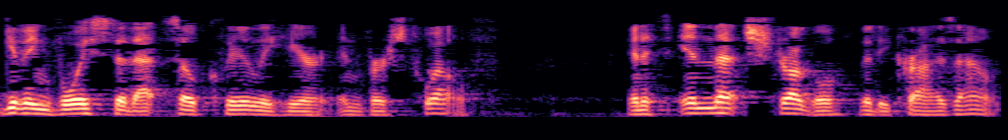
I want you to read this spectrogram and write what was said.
giving voice to that so clearly here in verse 12. And it's in that struggle that he cries out.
